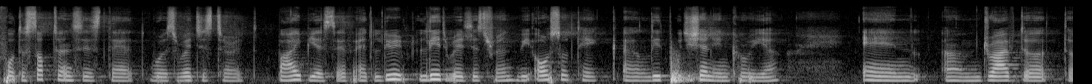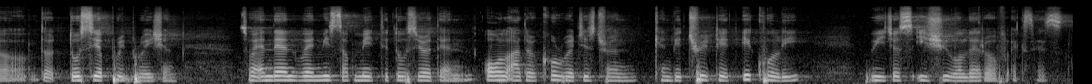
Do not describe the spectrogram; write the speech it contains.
for the substances that was registered by BASF at lead, registrant, we also take a lead position in Korea and um, drive the, the, the, dossier preparation. So, and then when we submit the dossier, then all other co-registrants can be treated equally. We just issue a letter of access.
